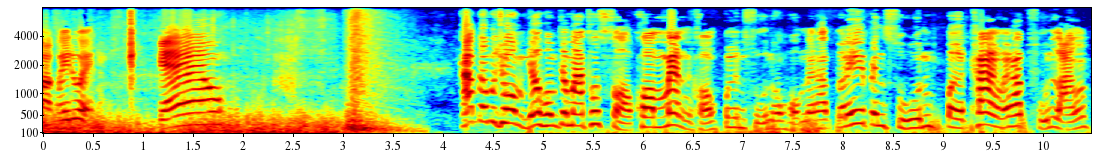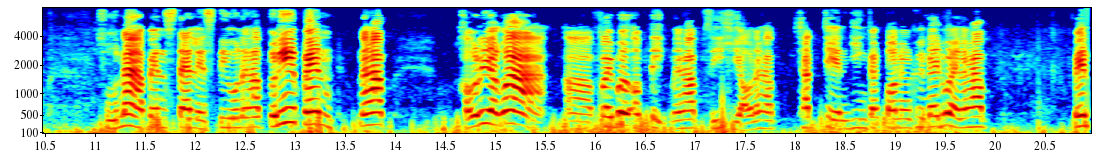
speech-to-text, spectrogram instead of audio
ฝากไว้ด้วย แก้ว ท่านผู้ชม เดี๋ยวผมจะมาทดสอบความแม่นของปืนศูนย์ของผมนะครับ ตัวนี้เป็นศูนย์เปิดข้างนะครับ ศูนย์หลัง ศูนย์หน้าเป็นส t ต n เลสสตีลนะครับ ตัวนี้เป็นนะครับเขาเรียกว่าไฟเบอร์ออปติกนะครับ สีเขียวนะครับ ชัดเจนยิงตอนกลางคืนได้ด้วยนะครับ เป็น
